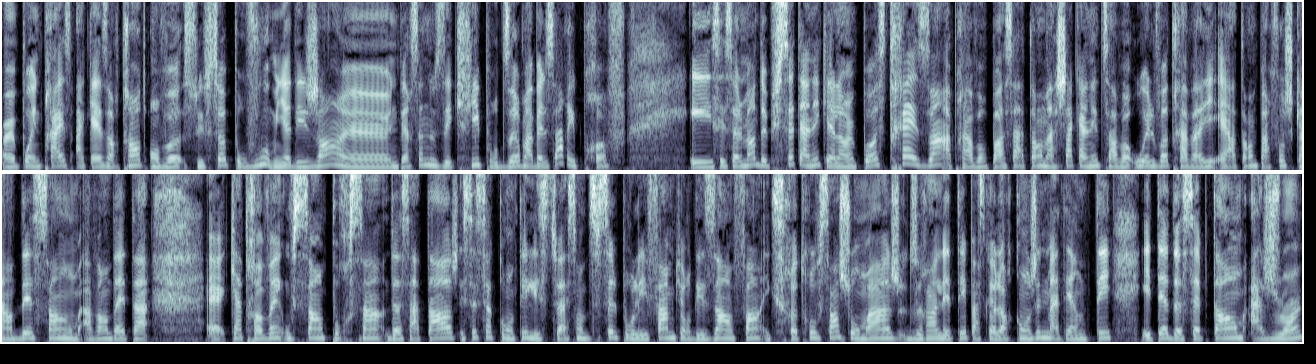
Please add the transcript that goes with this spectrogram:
un point de presse à 15h30. On va suivre ça pour vous. Mais il y a des gens, une personne nous écrit pour dire ma belle-sœur est prof et c'est seulement depuis cette année qu'elle a un poste, 13 ans après avoir passé à attendre à chaque année de savoir où elle va travailler et attendre parfois jusqu'en décembre avant d'être à 80 euh, ou 100% de sa tâche. Et c'est ça compter les situations difficiles pour les femmes qui ont des enfants et qui se retrouvent sans chômage durant l'été parce que leur congé de maternité était de septembre à juin.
